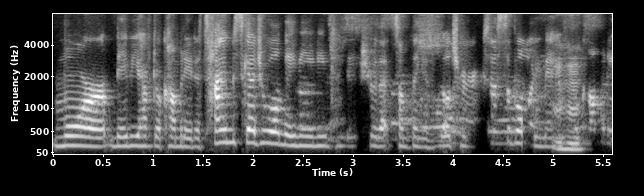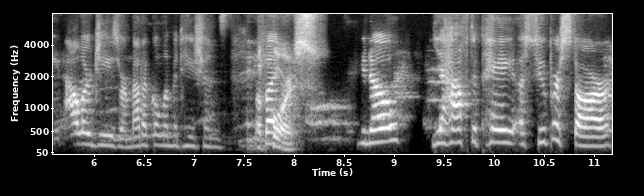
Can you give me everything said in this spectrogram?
more maybe you have to accommodate a time schedule maybe you need to make sure that something is wheelchair accessible you may have Mhm. to accommodate allergies or medical limitations Of But- course. you know you have to pay a superstar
